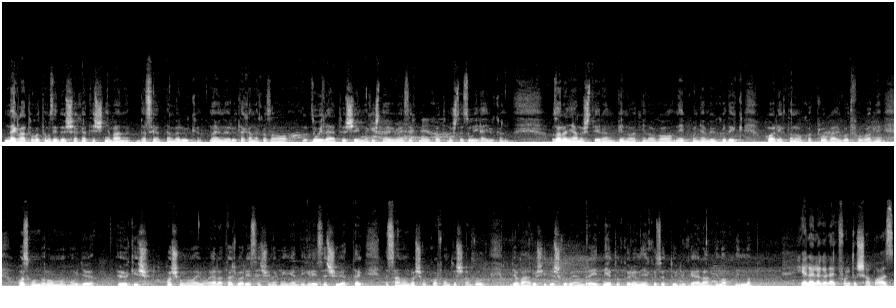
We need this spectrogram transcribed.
Meglátogattam az időseket, és nyilván beszéltem velük. Nagyon örültek ennek az, a, az új lehetőségnek, és nagyon érzik magukat most az új helyükön. Az Arany János téren pillanatnyilag a népkonyha működik, hajléktalanokat próbáljuk ott fogadni. Azt gondolom, hogy ők is hasonlóan jó ellátásban részesülnek, még eddig részesülhettek, de számomra sokkal fontosabb volt, hogy a város időskorú embereit méltó körülmények között tudjuk ellátni nap mint nap. Jelenleg a legfontosabb az,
